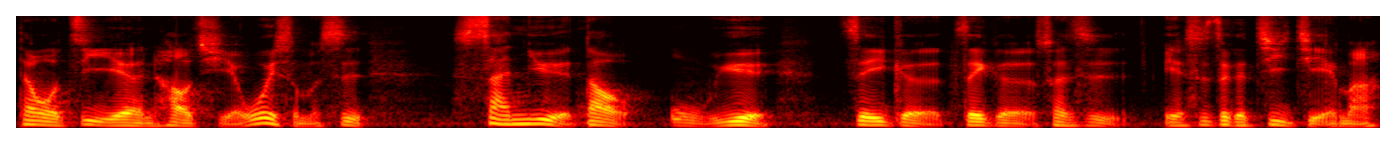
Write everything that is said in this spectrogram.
但我自己也很好奇，为什么是三月到五月这个这个算是也是这个季节吗？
